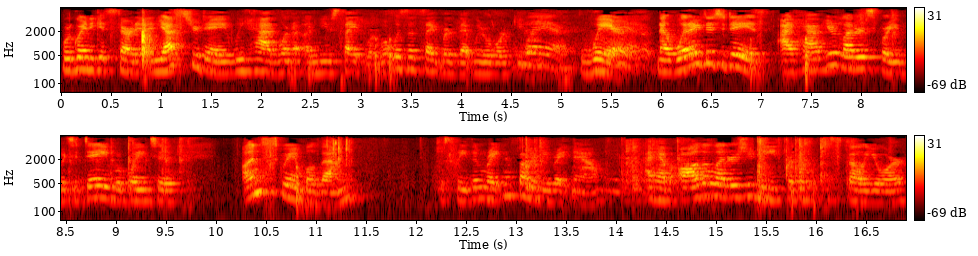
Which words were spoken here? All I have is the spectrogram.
we're going to get started. And yesterday we had one a new sight word. What was the sight word that we were working on? Where. Where. Now what I did today is I have your letters for you, but today we're going to unscramble them. Just leave them right in front of you right now. I have all the letters you need for the, to spell your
